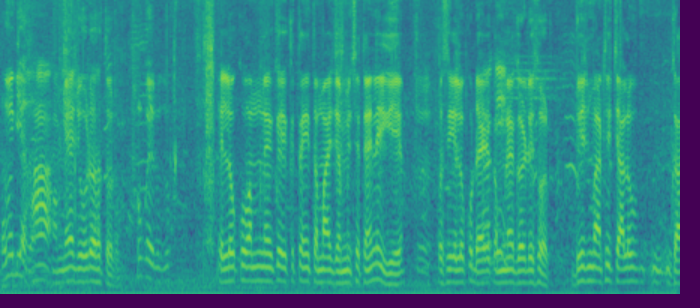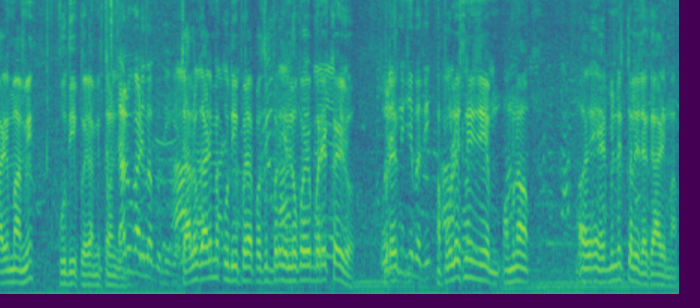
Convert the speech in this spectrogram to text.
તમે બી હા. મેં જોડે હતો શું કર્યું હતું એ લોકો અમને કહે કે ત્યાં તમારી જમીન છે ત્યાં લઈ ગઈએ પછી એ લોકો ડાયરેક્ટ અમને ગરડેશ્વર બ્રિજમાંથી ચાલુ ગાડીમાં અમે કૂદી પડ્યા અમે ત્રણ ચાલુ. ગાડીમાં કૂદી ગયા? ચાલુ ગાડીમાં કૂદી પડ્યા પછી એ લોકોએ બ્રેક કર્યો. બ્રેક પોલીસની જે હમણાં એડમિટ કરી લીધા ગાડીમાં.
